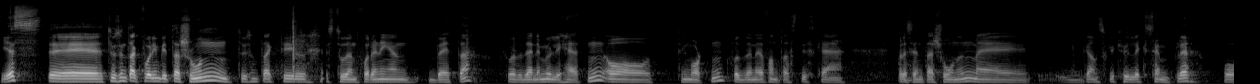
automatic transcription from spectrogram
Yes, eh, tusen takk for invitasjonen. Tusen takk til Studentforeningen Beta for denne muligheten, og til Morten for denne fantastiske presentasjonen med ganske kule eksempler på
